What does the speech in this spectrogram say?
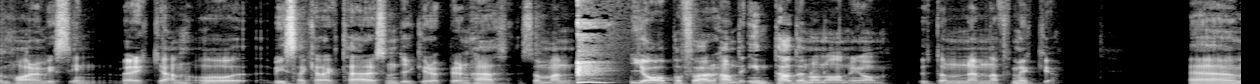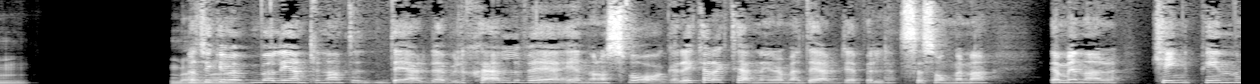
som har en viss inverkan och vissa karaktärer som dyker upp i den här som man, jag på förhand inte hade någon aning om utan att nämna för mycket. Um, men, jag tycker eh, väl egentligen att Daredevil själv är en av de svagare karaktärerna i de här Daredevil-säsongerna. Jag menar Kingpin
